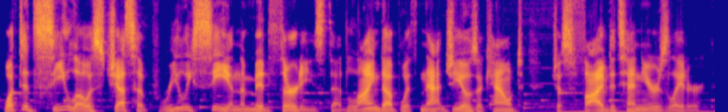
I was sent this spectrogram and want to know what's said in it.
What did C. Lois Jessop really see in the mid 30s that lined up with Nat Geo's account just five to 10 years later?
